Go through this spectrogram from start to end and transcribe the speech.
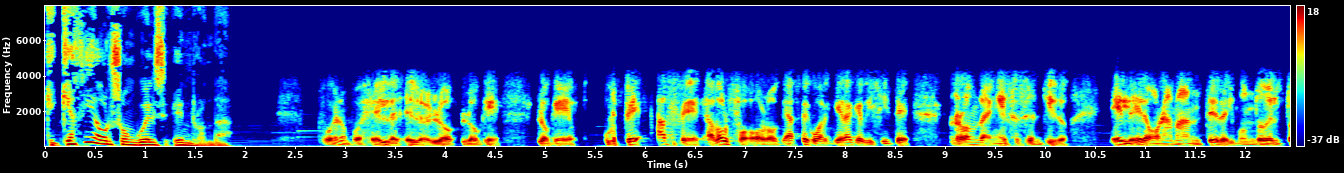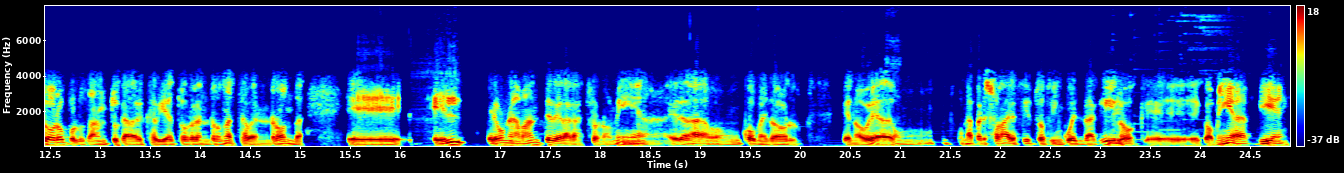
¿Qué, qué hacía Orson Welles en Ronda? Bueno, pues él, él- lo, lo que lo que usted hace, Adolfo, o lo que hace cualquiera que visite Ronda en ese sentido. Él era un amante del mundo del toro, por lo tanto, cada vez que había toro en Ronda estaba en Ronda. Eh, él era un amante de la gastronomía, era un comedor que no vea, un- una persona de 150 kilos que comía bien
